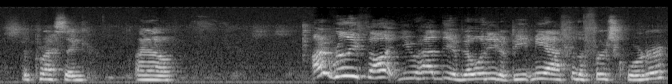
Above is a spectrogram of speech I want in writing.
It's depressing. I know. I really thought you had the ability to beat me after the first quarter.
